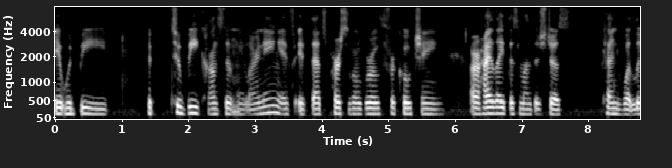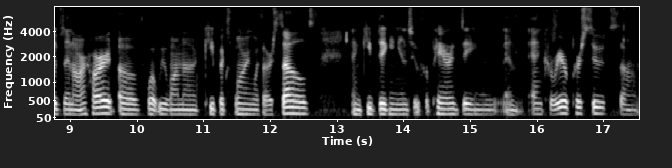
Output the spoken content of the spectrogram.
it would be to be constantly learning if if that's personal growth for coaching. Our highlight this month is just kind of what lives in our heart of what we want to keep exploring with ourselves and keep digging into for parenting and and, and career pursuits um,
